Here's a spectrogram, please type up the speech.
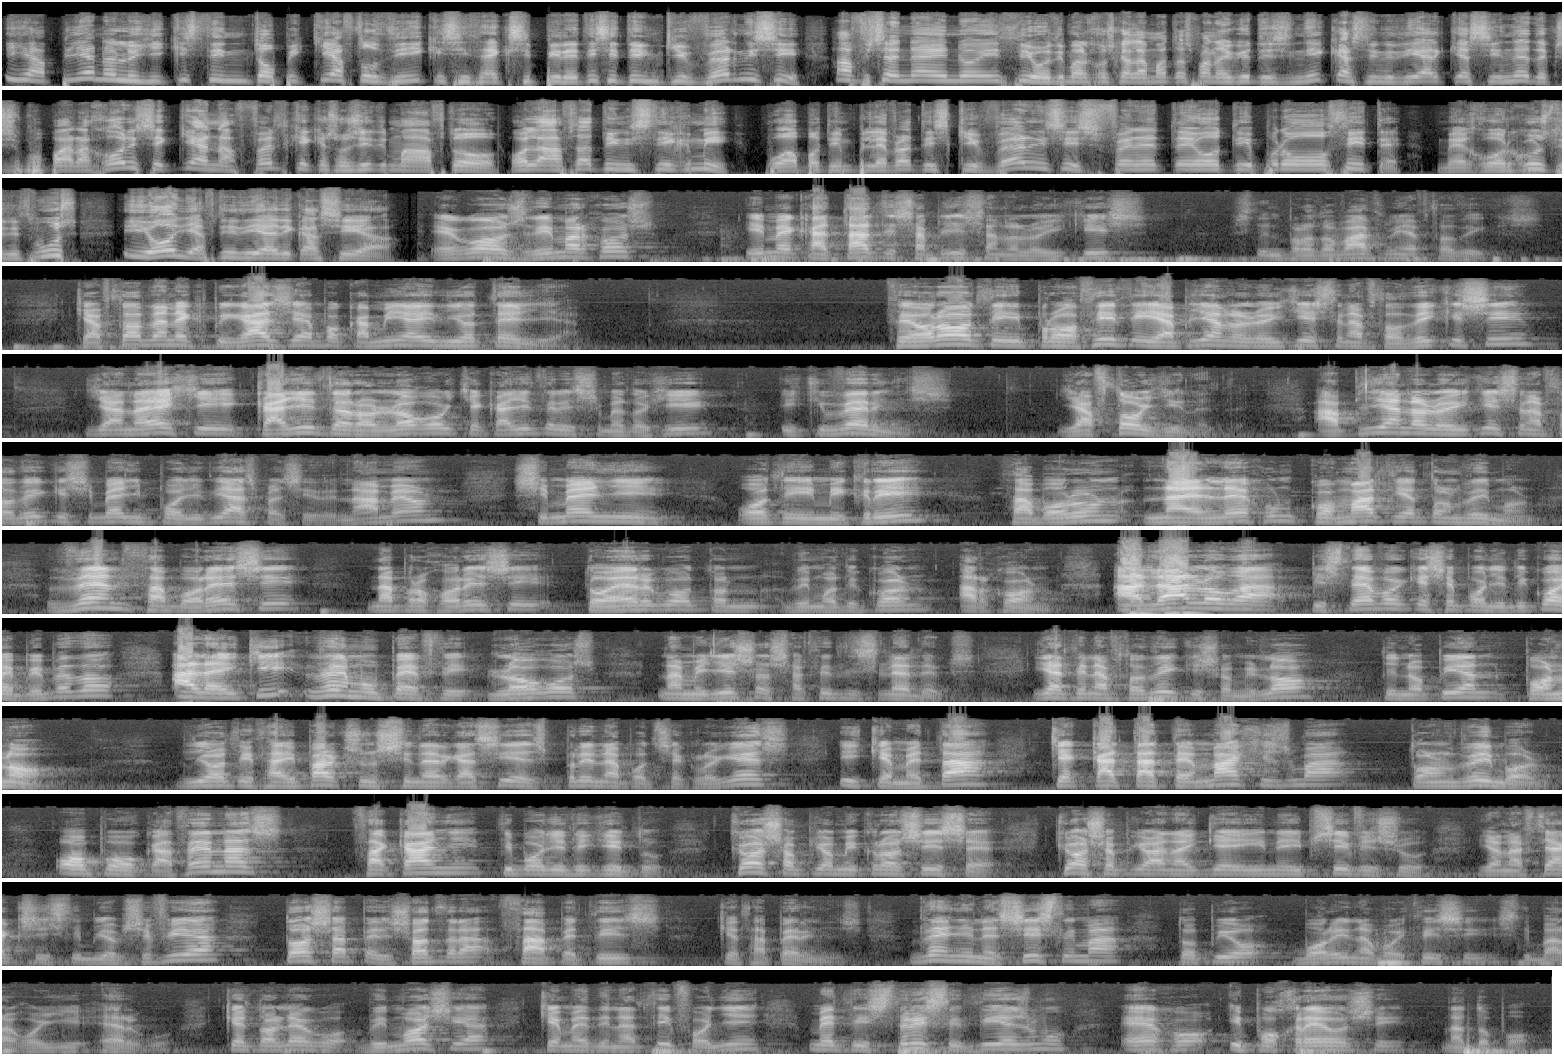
Η απλή αναλογική στην τοπική αυτοδιοίκηση θα εξυπηρετήσει την κυβέρνηση, άφησε να εννοηθεί ο Δήμαρχος Καλαμάτας Παναγιώτης Νίκας στην διάρκεια συνέντευξης που παραχώρησε και αναφέρθηκε και στο ζήτημα αυτό. Όλα αυτά την στιγμή που από την πλευρά της κυβέρνησης φαίνεται ότι προωθείται με γοργούς ρυθμούς η όλη αυτή διαδικασία. Εγώ ως Δήμαρχος είμαι κατά της απλής αναλογικής στην πρωτοβάθμια αυτοδιοίκηση. Και αυτό δεν εκπηγάζει από καμία ιδιοτέλεια. Θεωρώ ότι προωθείται η απλή αναλογική στην αυτοδίκηση για να έχει καλύτερο λόγο και καλύτερη συμμετοχή η κυβέρνηση. Γι' αυτό γίνεται. Απλή αναλογική στην αυτοδίκηση σημαίνει πολυδιάσπαση δυνάμεων, σημαίνει ότι οι μικροί θα μπορούν να ελέγχουν κομμάτια των Δήμων. Δεν θα μπορέσει να προχωρήσει το έργο των δημοτικών αρχών. Ανάλογα πιστεύω και σε πολιτικό επίπεδο, αλλά εκεί δεν μου πέφτει λόγος να μιλήσω σε αυτή τη συνέντευξη. Για την αυτοδίκηση ομιλώ, την οποία πονώ. Διότι θα υπάρξουν συνεργασίες πριν από τις εκλογές ή και μετά και κατατεμάχισμα των Δήμων, όπου ο καθένας θα κάνει την πολιτική του. Και όσο πιο μικρός είσαι και όσο πιο αναγκαίη είναι η ψήφη σου για να φτιάξεις την πλειοψηφία, τόσα περισσότερα θα απαιτείς και θα παίρνεις. Δεν είναι σύστημα το οποίο μπορεί να βοηθήσει στην παραγωγή έργου. Και το λέγω δημόσια και με δυνατή φωνή, με τις τρεις θητείες μου έχω υποχρέωση να το πω.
